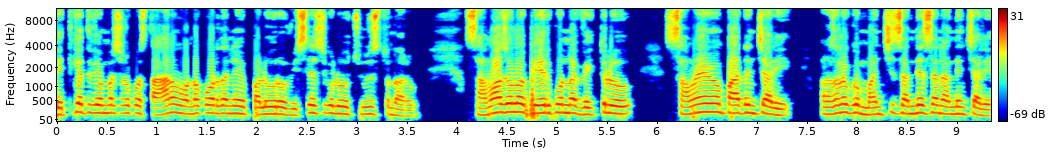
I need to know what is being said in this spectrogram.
వ్యక్తిగత విమర్శలకు స్థానం ఉండకూడదని పలువురు విశ్లేషకులు సూచిస్తున్నారు. సమాజంలో పేర్కొన్న వ్యక్తులు సమయం పాటించాలి. ప్రజలకు మంచి సందేశాన్ని అందించాలి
